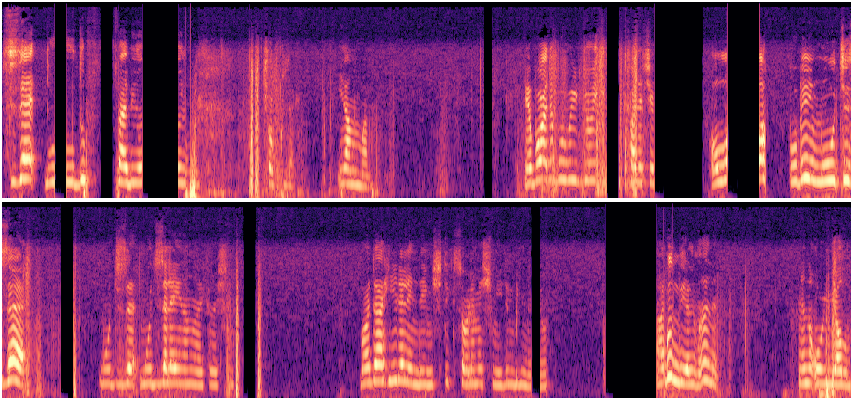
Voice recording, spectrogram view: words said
Size durdu süper bir oyun. Çok güzel. İnanın bana. Ve bu arada bu videoyu çek. Allah! Bu bir mucize. Mucize, mucizelere inanın arkadaşlar. Bu arada hilelendeymiştik. Söylemiş miydim bilmiyorum. Bunu diyelim aynen. Yani oynayalım.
